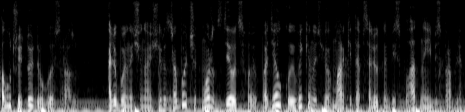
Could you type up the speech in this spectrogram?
А лучше и то, и другое сразу. А любой начинающий разработчик может сделать свою поделку и выкинуть ее в маркет абсолютно бесплатно и без проблем.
